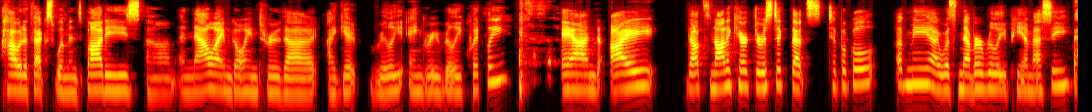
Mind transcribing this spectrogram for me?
how it affects women's bodies. Um, and now I'm going through the, I get really angry really quickly. and I, that's not a characteristic that's typical of me. I was never really PMSy.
